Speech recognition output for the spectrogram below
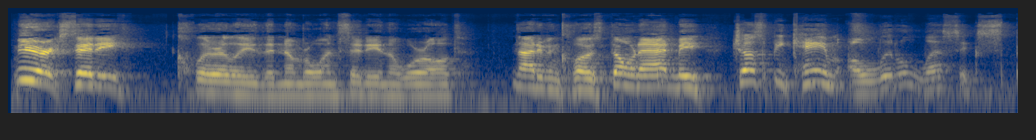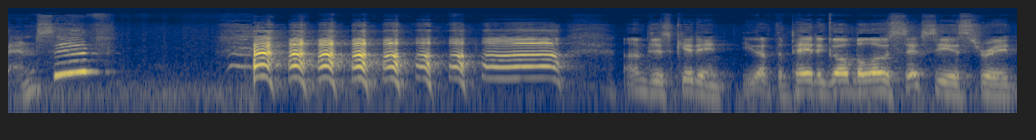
New York City, clearly the number one city in the world. Not even close, don't at me. Just became a little less expensive? I'm just kidding. You have to pay to go below 60th Street.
